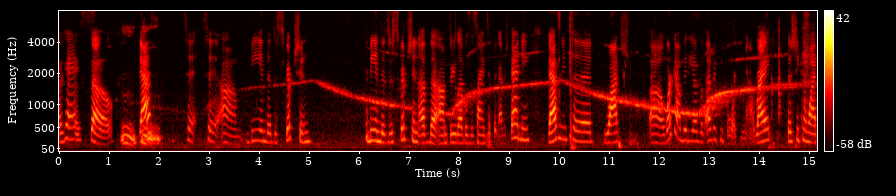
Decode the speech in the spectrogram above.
Okay. So Mhm. that's to to um be in the description to be in the description of the um three levels of scientific understanding, Jasmine could watch uh workout videos of other people working out, right? So she can watch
